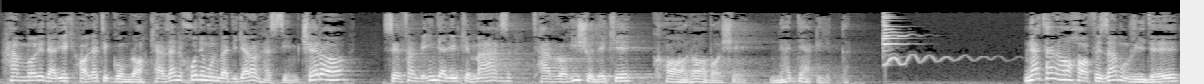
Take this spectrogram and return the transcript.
همواره در یک حالت گمراه کردن خودمون و دیگران هستیم. چرا؟ صرفا به این دلیل که مغز طراحی شده که کارا باشه نه دقیق. نه تنها حافظمون ریده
